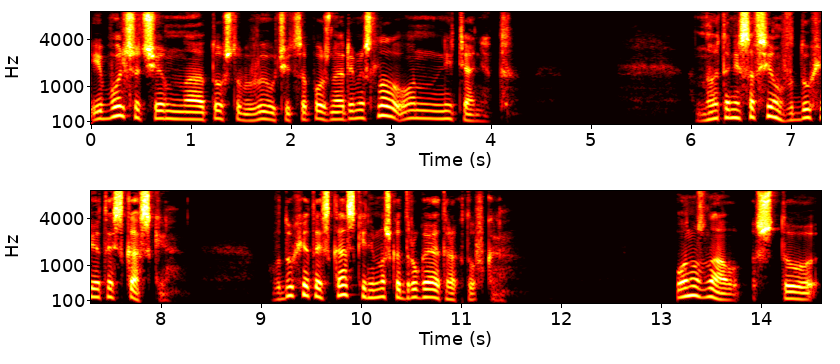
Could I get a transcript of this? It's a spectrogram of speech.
и больше, чем на то, чтобы выучить сапожное ремесло, он не тянет. Но это не совсем в духе этой сказки. В духе этой сказки немножко другая трактовка. Он узнал, что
